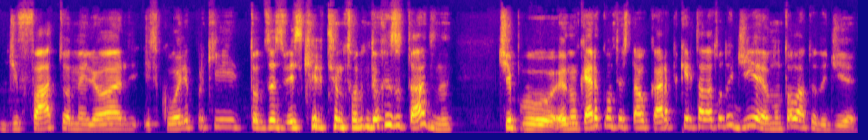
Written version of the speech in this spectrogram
de fato a melhor escolha, porque todas as vezes que ele tentou não deu resultado, né? Tipo, eu não quero contestar o cara porque ele tá lá todo dia, eu não tô lá todo dia.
